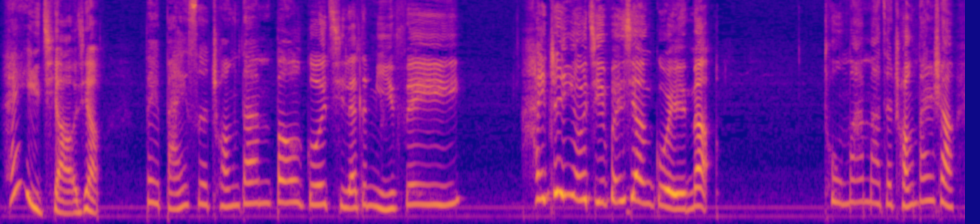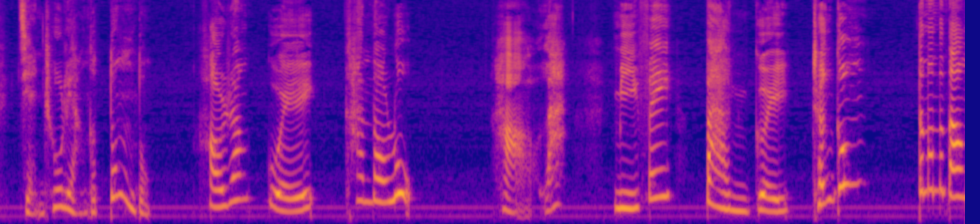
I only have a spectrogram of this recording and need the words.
嘿，瞧瞧，被白色床单包裹起来的米菲，还真有几分像鬼呢。兔妈妈在床单上剪出两个洞洞，好让鬼看到路。好啦，米菲扮鬼成功！当当当当！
